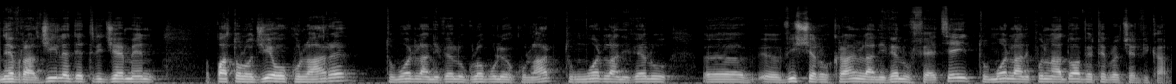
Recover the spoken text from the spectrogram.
nevralgiile de trigemen, patologie oculară, tumori la nivelul globului ocular, tumori la nivelul uh, viscerocraniului, la nivelul feței, tumori la, până la a doua vertebră cervicală.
